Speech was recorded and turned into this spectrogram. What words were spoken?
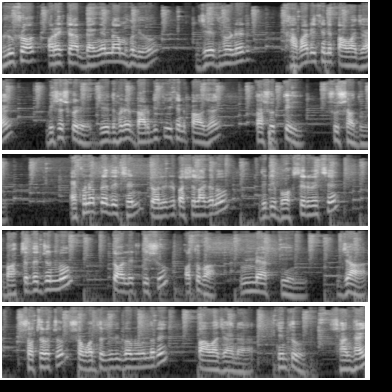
ব্লু ফ্রগ অনেকটা ব্যাঙের নাম হলেও যে ধরনের খাবার এখানে পাওয়া যায়, বিশেষ করে যে ধরনের বারবিকিউ এখানে পাওয়া যায়, তা সত্যিই সুস্বাদু। এখন আপনারা দেখছেন টয়লেটের পাশে লাগানো দুটি বক্সে রয়েছে বাচ্চাদের জন্য টয়লেট টিস্যু অথবা ন্যাপকিন, যা সচরাচর সব আন্তর্জাতিক বিমানবন্দরে পাওয়া যায় না। কিন্তু সাংহাই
